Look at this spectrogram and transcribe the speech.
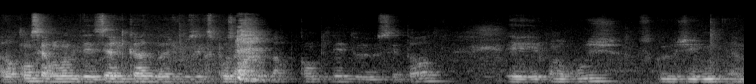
Alors concernant les éricades, je vous expose un l'arbre complet de cet ordre. Et en rouge, ce que j'ai mis un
